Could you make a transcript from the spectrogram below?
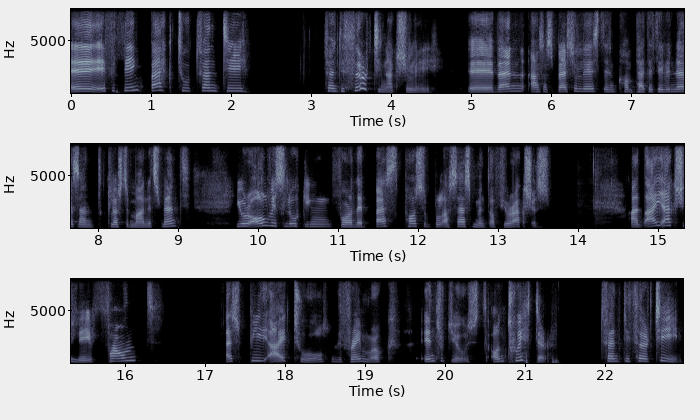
Uh, if you think back to 20 2013 actually. Uh, then as a specialist in competitiveness and cluster management, you're always looking for the best possible assessment of your actions. And I actually found SPI tool, the framework introduced on Twitter 2013,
